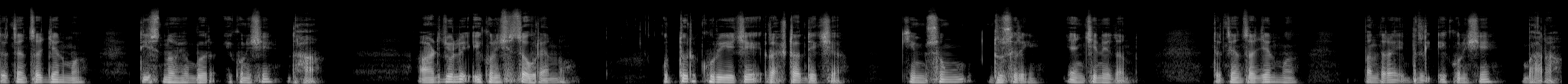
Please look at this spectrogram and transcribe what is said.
तर त्यांचा जन्म तीस नोव्हेंबर एकोणीसशे दहा. आठ जुलै एकोणीसशे चौऱ्याण्णव. उत्तर कोरियाचे राष्ट्राध्यक्ष किमसुंग दुसरे यांचे निधन. तर त्यांचा जन्म पंधरा एप्रिल एकोणीसशे बारा.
